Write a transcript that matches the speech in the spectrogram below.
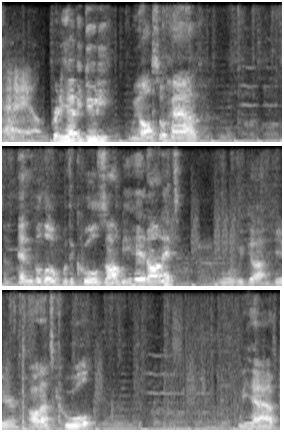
sale! Pretty heavy duty. We also have an envelope with a cool zombie head on it. What do we got here? Oh, that's cool. We have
